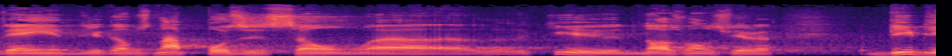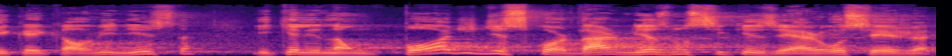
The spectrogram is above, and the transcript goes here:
vem, digamos, na posição uh, que nós vamos ver bíblica e calvinista, e que ele não pode discordar mesmo se quiser. Ou seja,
